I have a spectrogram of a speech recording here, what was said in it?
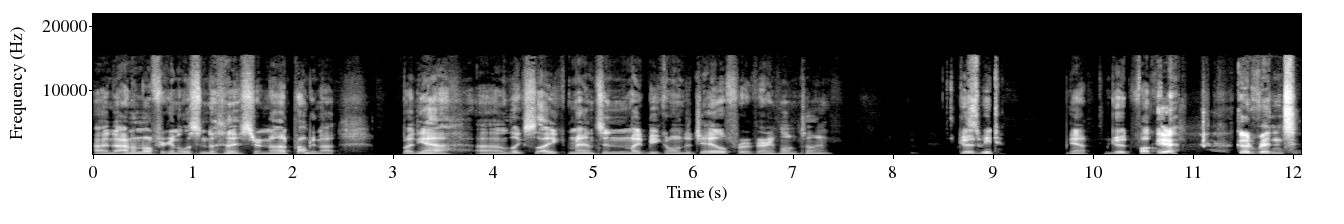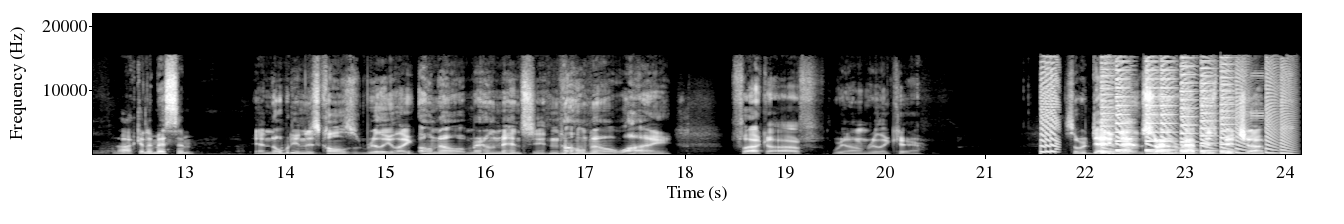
And I don't know if you're gonna listen to this or not, probably not. But yeah, uh looks like Manson might be going to jail for a very long time. Good. Sweet. Yeah, good. Fuck. Yeah. Good riddance. Not gonna miss him. Yeah, nobody in this call is really like, oh no, Marilyn Manson. No, no, why? Fuck off. We don't really care. So we're dating that and starting to wrap this bitch up.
